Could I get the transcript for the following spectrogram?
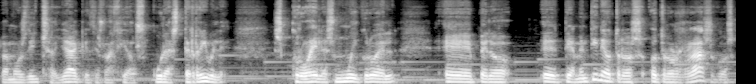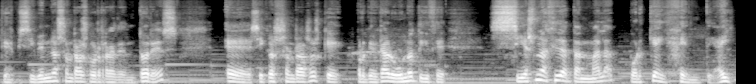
lo hemos dicho ya, que es una ciudad oscura, es terrible, es cruel, es muy cruel, eh, pero eh, también tiene otros, otros rasgos, que si bien no son rasgos redentores, eh, sí que son rasgos que, porque claro, uno te dice, si es una ciudad tan mala, ¿por qué hay gente ahí?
